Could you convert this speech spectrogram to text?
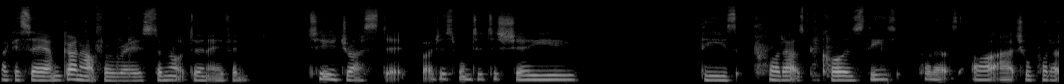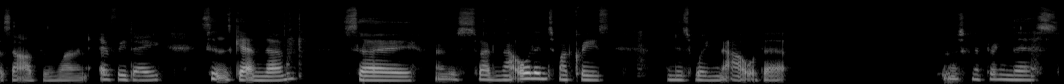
Like I say, I'm going out for a roast. I'm not doing anything too drastic, but I just wanted to show you these products because these products are actual products that I've been wearing every day since getting them. So I'm just swelling that all into my crease and just winging it out a bit. I'm just going to bring this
